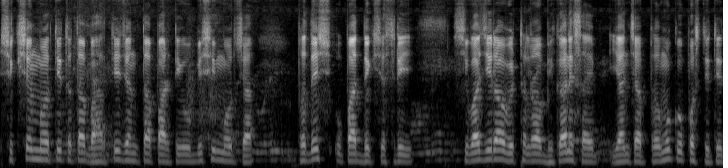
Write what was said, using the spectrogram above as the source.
शिक्षण महर्ती तथा भारतीय जनता पार्टी ओबीसी मोर्चा प्रदेश उपाध्यक्ष श्री शिवाजीराव विठ्ठलराव भिकाने साहेब यांच्या प्रमुख उपस्थितीत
